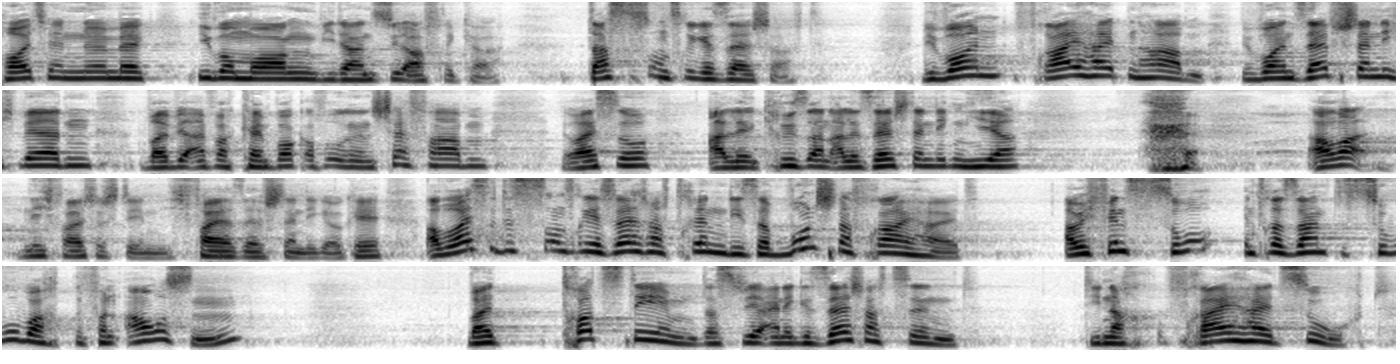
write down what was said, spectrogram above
heute in Nürnberg, übermorgen wieder in Südafrika. Das ist unsere Gesellschaft. Wir wollen Freiheiten haben. Wir wollen selbstständig werden, weil wir einfach keinen Bock auf irgendeinen Chef haben. Weißt du, alle Grüße an alle Selbstständigen hier. Aber nicht falsch verstehen, ich feiere Selbstständige, okay? Aber weißt du, das ist unsere Gesellschaft drin, dieser Wunsch nach Freiheit. Aber ich finde es so interessant, das zu beobachten von außen, weil trotzdem, dass wir eine Gesellschaft sind, die nach Freiheit sucht,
